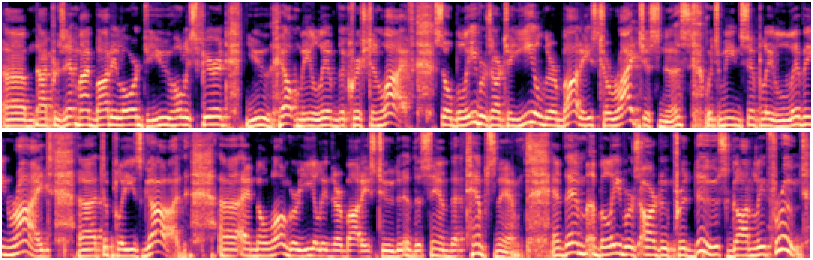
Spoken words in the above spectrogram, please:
Um, I present my body, Lord, to you, Holy Spirit. You help me live the Christian life. So believers are to yield their bodies to righteousness, which means simply living right uh, to please God, uh, and no longer yielding their bodies to the, the sin that tempts them. And then believers are to produce godly fruit.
